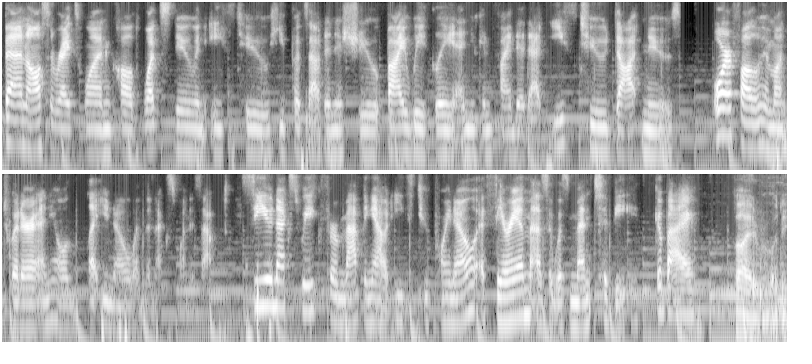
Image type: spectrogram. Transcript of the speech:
Ben also writes one called What's New in ETH2. He puts out an issue bi weekly, and you can find it at eth2.news or follow him on Twitter and he'll let you know when the next one is out. See you next week for Mapping Out ETH 2.0 Ethereum as it was meant to be. Goodbye. Bye, everybody.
